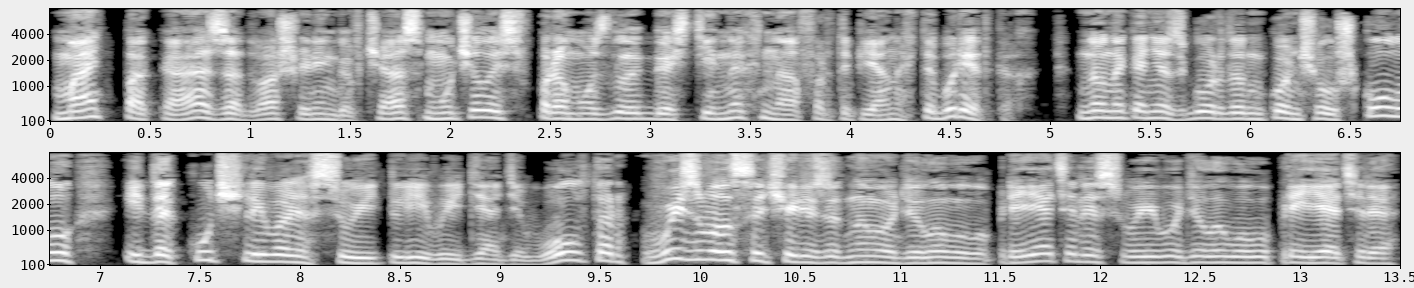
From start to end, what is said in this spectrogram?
Мать пока за два шиллинга в час мучилась в промозглых гостиных на фортепианных табуретках. Но, наконец, Гордон кончил школу, и докучливо суетливый дядя Уолтер вызвался через одного делового приятеля своего делового приятеля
